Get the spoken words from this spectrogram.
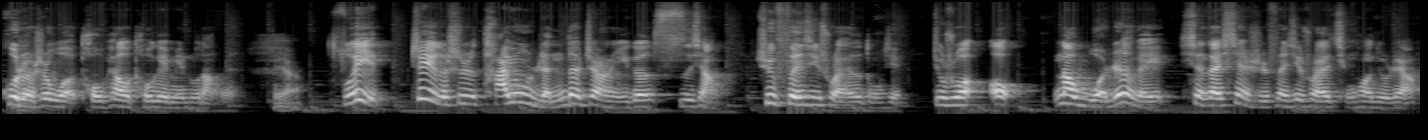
或者是我投票投给民主党人。对呀，所以这个是他用人的这样一个思想去分析出来的东西，就说哦，那我认为现在现实分析出来的情况就是这样。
